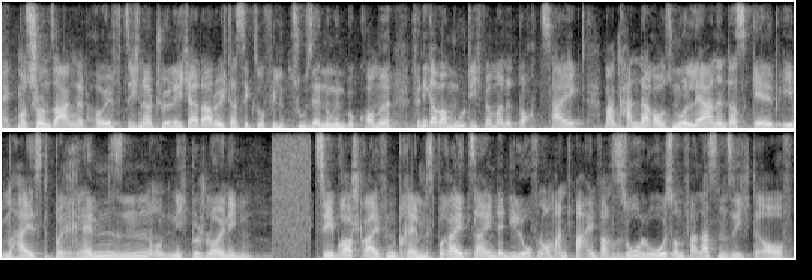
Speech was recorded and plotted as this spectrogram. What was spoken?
Ich muss schon sagen, das häuft sich natürlich, ja dadurch, dass ich so viele Zusendungen bekomme. Finde ich aber mutig, wenn man es doch zeigt. Man kann daraus nur lernen, dass Gelb eben heißt bremsen und nicht beschleunigen. Zebrastreifen bremsbereit sein, denn die laufen auch manchmal einfach so los und verlassen sich drauf.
